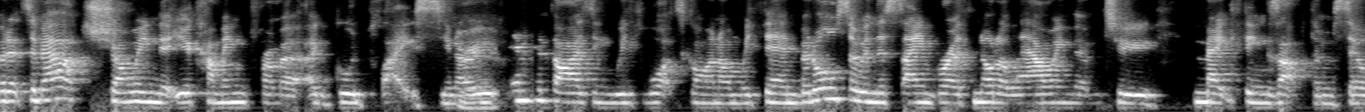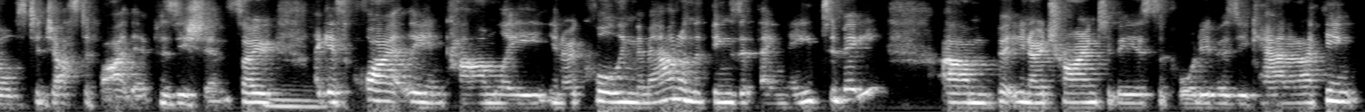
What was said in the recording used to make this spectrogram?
but it's about showing that you're coming from a, a good place you know yeah. empathizing with what's going on with them, but also in the same breath, not allowing them to make things up themselves to justify their position. So mm. I guess quietly and calmly, you know, calling them out on the things that they need to be, um, but you know, trying to be as supportive as you can. And I think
